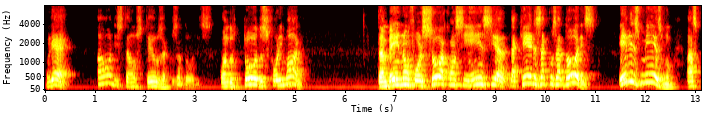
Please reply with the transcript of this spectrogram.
Mulher, aonde estão os teus acusadores? Quando todos forem embora. Também não forçou a consciência daqueles acusadores. Eles mesmos, as,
